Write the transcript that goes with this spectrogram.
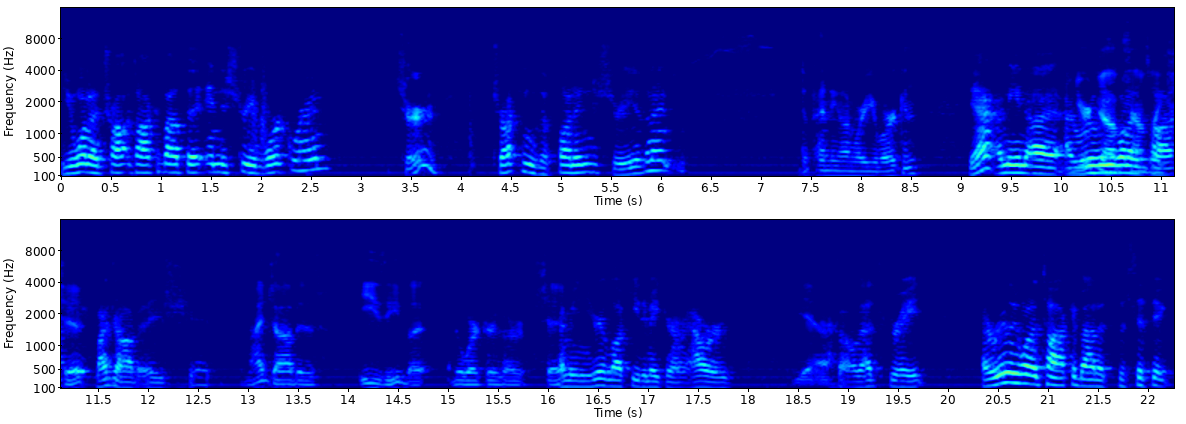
You want to tr- talk about the industry of work we're in? sure. Trucking's a fun industry, isn't it? Depending on where you're working. Yeah, I mean, I, I Your really job want sounds to like talk. shit. My job is shit. My job is easy, but the workers are shit. I mean, you're lucky to make your own hours, yeah. so that's great. I really want to talk about a specific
